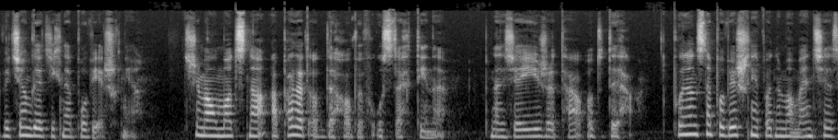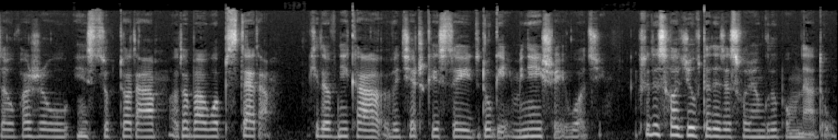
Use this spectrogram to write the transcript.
wyciągać ich na powierzchnię. Trzymał mocno aparat oddechowy w ustach Tiny, w nadziei, że ta oddycha. Płynąc na powierzchnię w pewnym momencie zauważył instruktora Roba Webstera, kierownika wycieczki z tej drugiej, mniejszej łodzi, który schodził wtedy ze swoją grupą na dół.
